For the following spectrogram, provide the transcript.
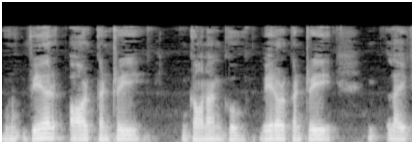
Where our country gonna go? Where our country like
